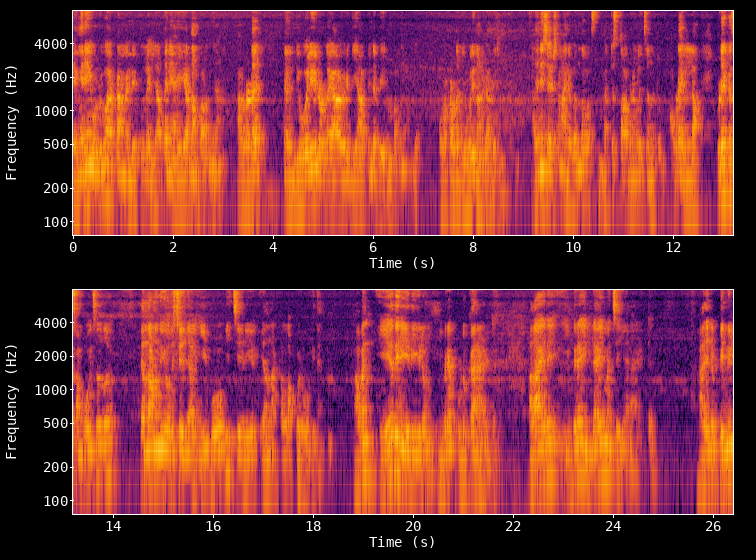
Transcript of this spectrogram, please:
എങ്ങനെ ഒഴിവാക്കാൻ വേണ്ടിയിട്ടുള്ള ഇല്ലാത്ത ന്യായീകരണം പറഞ്ഞ് അവരുടെ ജോലിയിലുള്ള ആ ഒരു ഗ്യാപ്പിന്റെ പേരും പറഞ്ഞുകൊണ്ട് അവർക്ക് അവിടെ ജോലി നൽകാതിരുന്നത്. അതിനുശേഷം അനുബന്ധ മറ്റ് സ്ഥാപനങ്ങളിൽ ചെന്നിട്ടും അവിടെ എല്ലാം ഇവിടെയൊക്കെ സംഭവിച്ചത് എന്താണെന്ന് ചോദിച്ചു കഴിഞ്ഞാൽ ഈ ബോബി ചേരിയിൽ എന്ന കള്ളപ്പുരോഹിതൻ. അവൻ ഏത് രീതിയിലും ഇവരെ കൊടുക്കാനായിട്ട് അതായത് ഇവരെ ഇല്ലായ്മ ചെയ്യാനായിട്ട് അതിന്റെ പിന്നിൽ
